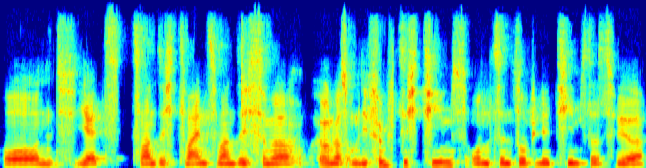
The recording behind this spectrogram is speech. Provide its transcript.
Und jetzt 2022 sind wir irgendwas um die 50 Teams und sind so viele Teams, dass wir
